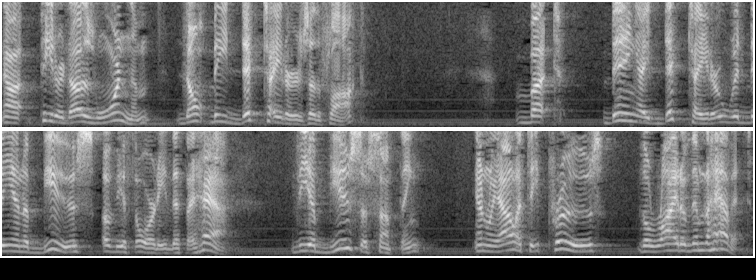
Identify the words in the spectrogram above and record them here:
Now, Peter does warn them don't be dictators of the flock, but being a dictator would be an abuse of the authority that they have. The abuse of something, in reality, proves the right of them to have it.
